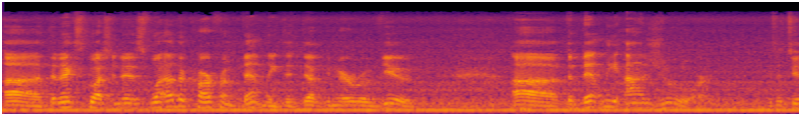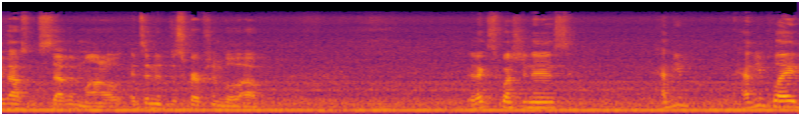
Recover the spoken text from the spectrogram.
Uh, the next question is, what other car from Bentley did Doug DeMuro review? Uh, the Bentley Azure is a 2007 model. It's in the description below. The next question is, have you have you played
